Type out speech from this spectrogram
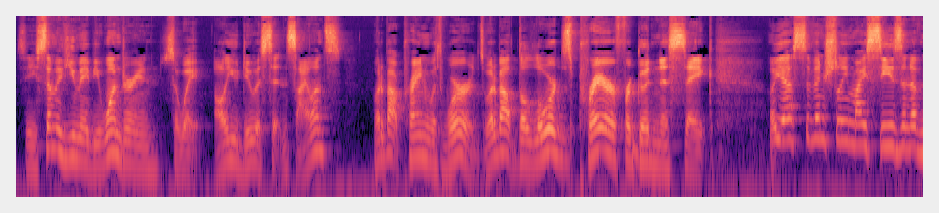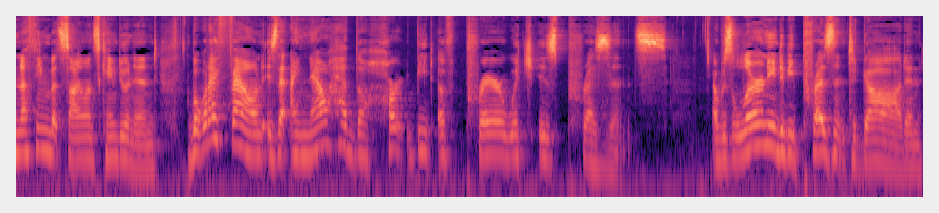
See, some of you may be wondering so, wait, all you do is sit in silence? What about praying with words? What about the Lord's Prayer, for goodness sake? Well, yes, eventually my season of nothing but silence came to an end, but what I found is that I now had the heartbeat of prayer, which is presence. I was learning to be present to God, and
